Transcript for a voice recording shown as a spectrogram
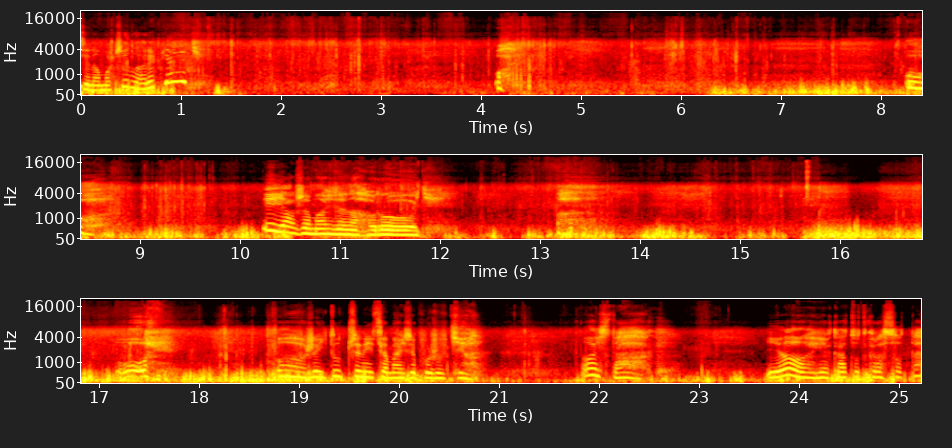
Капці намочила, реп'ять. Ой. О. І я вже майже на городі. Ой. О, вже й тут пшениця майже пожовтіла. Ось так. Йо, яка тут красота.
